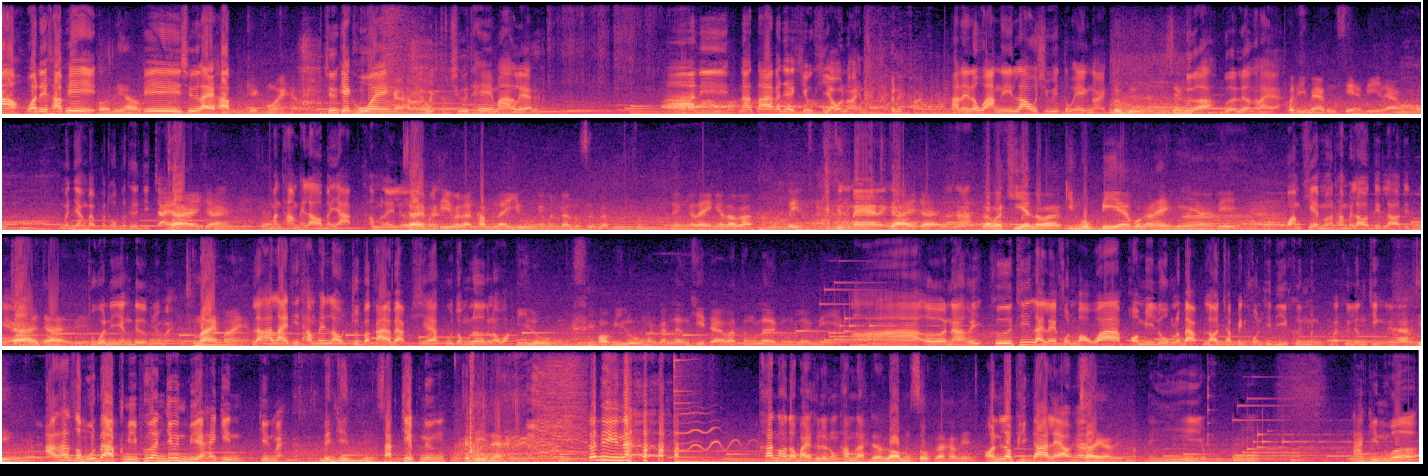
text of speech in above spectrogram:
อ้าวสวัสดีครับพี่ สวัสดีครับ พี่ชื่ออะไรครับ เก๊กฮวยครับ ชื่อเก๊กฮวยครับเฮ้ยชื่อเท่มากเลยอะ อ่านี่หน้าตาก็จะเขียวๆหน่อยอ่าในระหว่างนี้เล่าชีวิตตัวเองหน่อย เบื่อเบื่อใช่ไหมเบื่อเบื่อเรื่องอะไรอะพอดีแม่เพิ่งเสียปีแล้ว มันยังแบบกระทบกระเทือนจิตใจใช่ใช่ใช่มันทำให้เราไม่อยากทำอะไรเลยใช่บางทีเวลาทำอะไรอยู่เงี้ยมันก็รู้สึกแบบนึงอะไรเงี้ยเราก็เฮ้ยคิดถึงแม่อะไรอย่างเงี้ใช่ยใช่นะฮะ เราก็เครียดแล้วก็กินพวกเบียร์พวกอะไรอย่างเงี้ยพี่อ่าความเครียดมันก็ทำให้เราติดเหล้าติดเบียร์ใช่ใช่พี่ทุกวันนี้ยังดื่มอยู่ไหมไม่ไม่แล้วอะไรที่ทำให้เราจุดประกายว่าแบบเชี่ยกูต้องเลิกแล้ววะมีลูก พอมีลูกมันก็เริ่มคิดแล้วว่าต้องเลิกนู่นเลิกนี่อ่าเออนะเฮ้ยคือที่หลาย ๆ คนบอกว่าพอมีลูกแล้วแบบเราจะเป็นคนที่ดีขึ้นมันมันคือเรื่องจริงเลยนะจริงอะถ้าสมมุติแบบมีเพื่อนยื่นเบียร์ให้กินกินไหมไม่กินดิสักจิบหนึ่งก็ดีนะ ก็ดีนะ ขั้นตอนต่อไปคือเราต้องทำอะไรเดี๋ยวรอมันสุกแล้วครับพี่ อ๋อนี่เราพลิกด้านแล้วใช่ไหม ใช่ครับพี่ นี่โอ้โหน่ากินเวอร์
